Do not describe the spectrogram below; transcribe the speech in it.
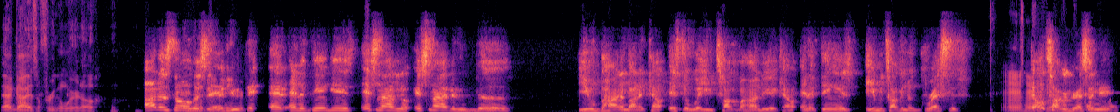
That guy is a freaking weirdo. I just don't Yeah, listen. If you think, and, and the thing is, it's not no, it's not even the you behind about an account. It's the way you talk behind the account. And the thing is, you be talking aggressive. Mhm. Don't talk aggressive to me. Like.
